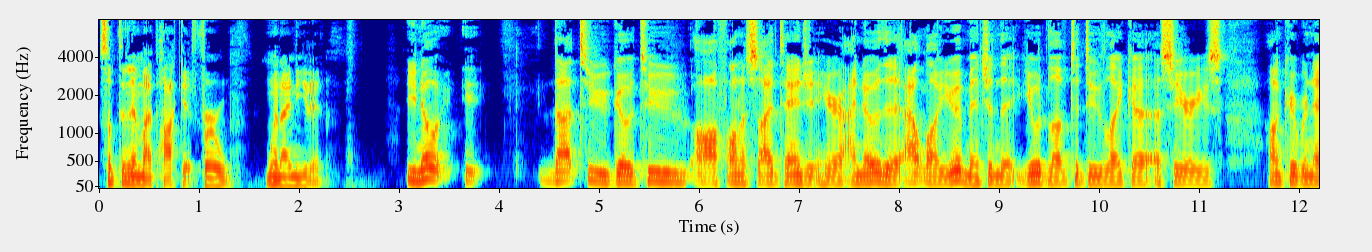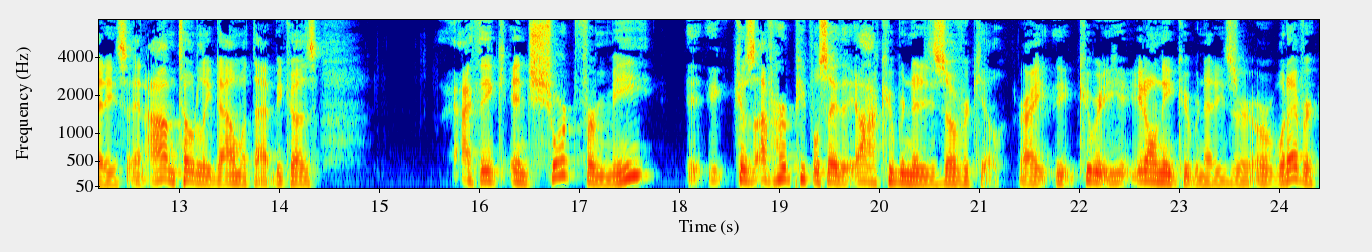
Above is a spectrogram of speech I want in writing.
something in my pocket for when I need it. You know, not to go too off on a side tangent here. I know that Outlaw, you had mentioned that you would love to do like a, a series on Kubernetes, and I'm totally down with that because I think in short for me, because I've heard people say that ah Kubernetes is overkill, right? Kubernetes, you don't need Kubernetes or or whatever.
